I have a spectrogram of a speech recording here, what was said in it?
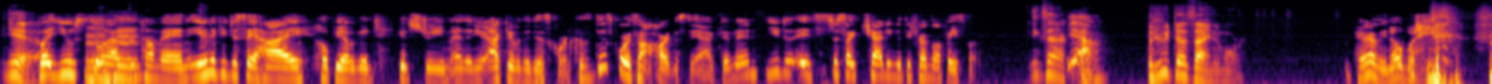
Yeah, But you still have to Mhm. come in, even if you just say hi, hope you have a good good stream, and then you're active in the Discord. Because Discord's not hard to stay active in. You just, it's just like chatting with your friends on Facebook. exactly. Yeah. But who does that anymore? Apparently nobody.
